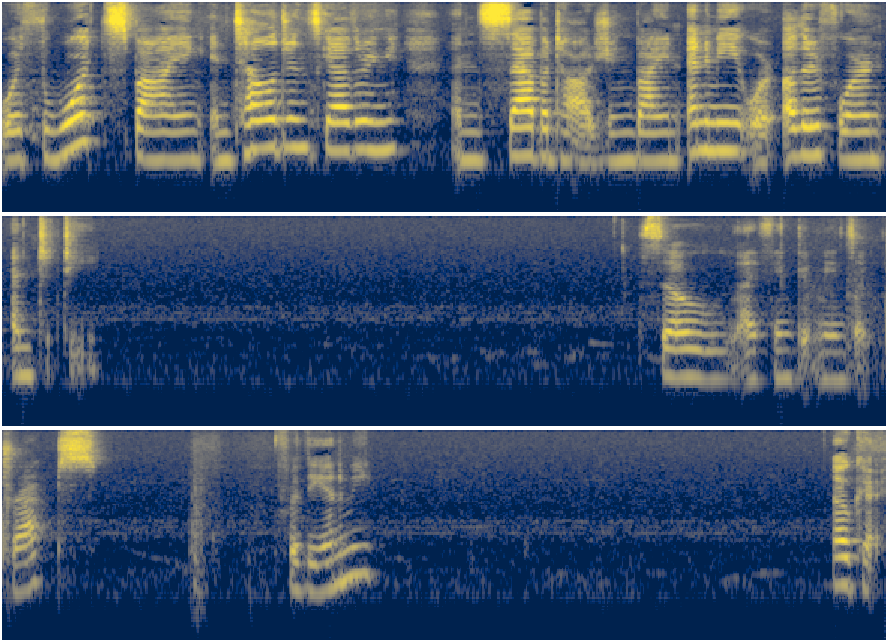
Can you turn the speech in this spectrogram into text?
or thwart spying, intelligence gathering, and sabotaging by an enemy or other foreign entity. So I think it means like traps for the enemy. Okay.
